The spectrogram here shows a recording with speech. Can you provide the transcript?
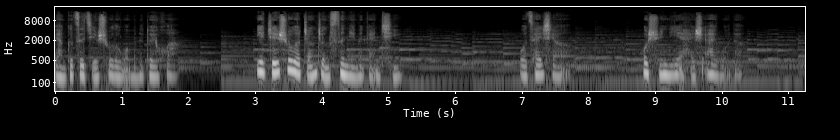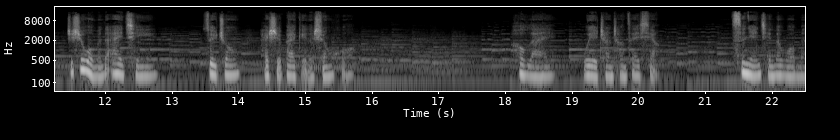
两个字结束了我们的对话，也结束了整整四年的感情。我猜想，或许你也还是爱我的，只是我们的爱情，最终还是败给了生活。后来，我也常常在想，四年前的我们，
